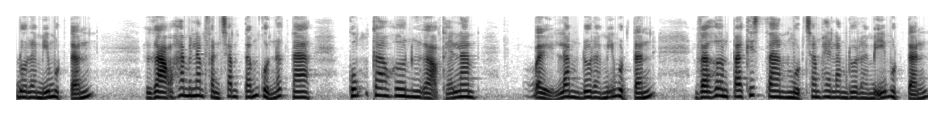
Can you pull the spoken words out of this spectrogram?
đô la Mỹ một tấn. Gạo 25% tấm của nước ta cũng cao hơn gạo Thái Lan 75 đô la Mỹ một tấn và hơn Pakistan 125 đô la Mỹ một tấn.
